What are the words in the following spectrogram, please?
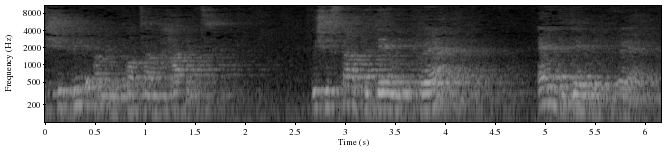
should be an important habit. We should start the day with prayer, end the day with prayer.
